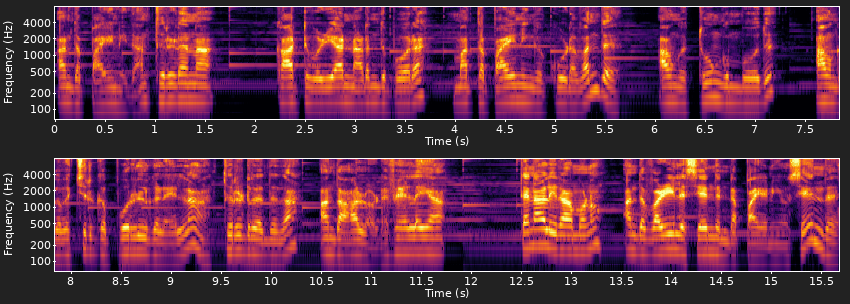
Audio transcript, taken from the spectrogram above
அந்த பயணி தான் திருடனா? காட்டு வழியா நடந்து போற மற்ற பயணிங்க கூட வந்து அவங்க தூங்கும்போது அவங்க வச்சிருக்க பொருள்களை எல்லாம் திருடுறது தான் அந்த ஆளோட வேலையான் தெனாலிராமனும் அந்த வழியில் சேர்ந்துட்ட பயணியும் சேர்ந்து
